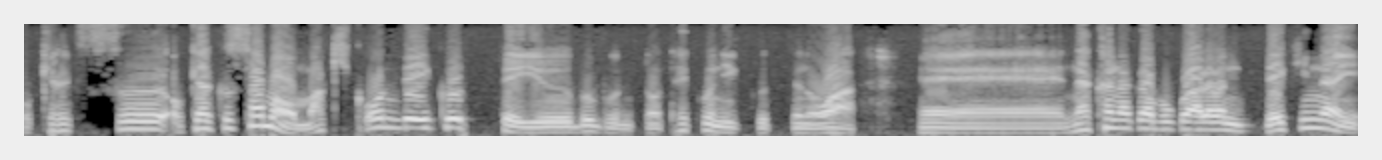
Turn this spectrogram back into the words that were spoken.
お客、お客様を巻き込んでいくっていう部分のテクニックっていうのは、えー、なかなか僕はあれはできない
